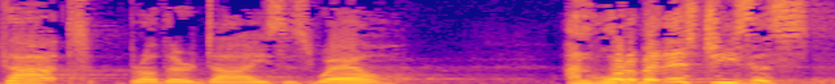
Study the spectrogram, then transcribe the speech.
That brother dies as well. And what about this, Jesus?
